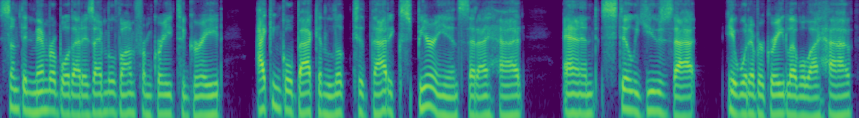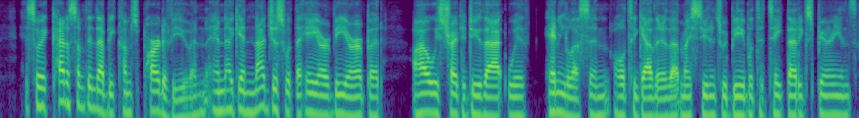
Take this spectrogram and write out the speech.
something memorable that as I move on from grade to grade, I can go back and look to that experience that I had and still use that at whatever grade level I have. So it kind of something that becomes part of you. And and again, not just with the AR VR, but I always try to do that with any lesson altogether, that my students would be able to take that experience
